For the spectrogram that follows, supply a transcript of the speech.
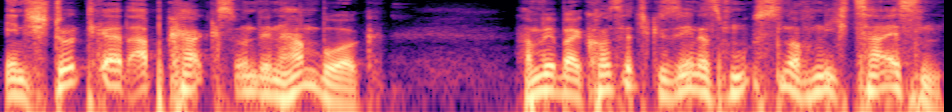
in Stuttgart abkackst und in Hamburg, haben wir bei Kostic gesehen, das muss noch nichts heißen.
